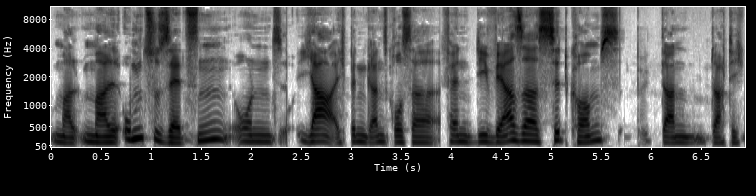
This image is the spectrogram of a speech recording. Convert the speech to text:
mal mal umzusetzen. Und ja, ich bin ein ganz großer Fan diverser Sitcoms. Dann dachte ich,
